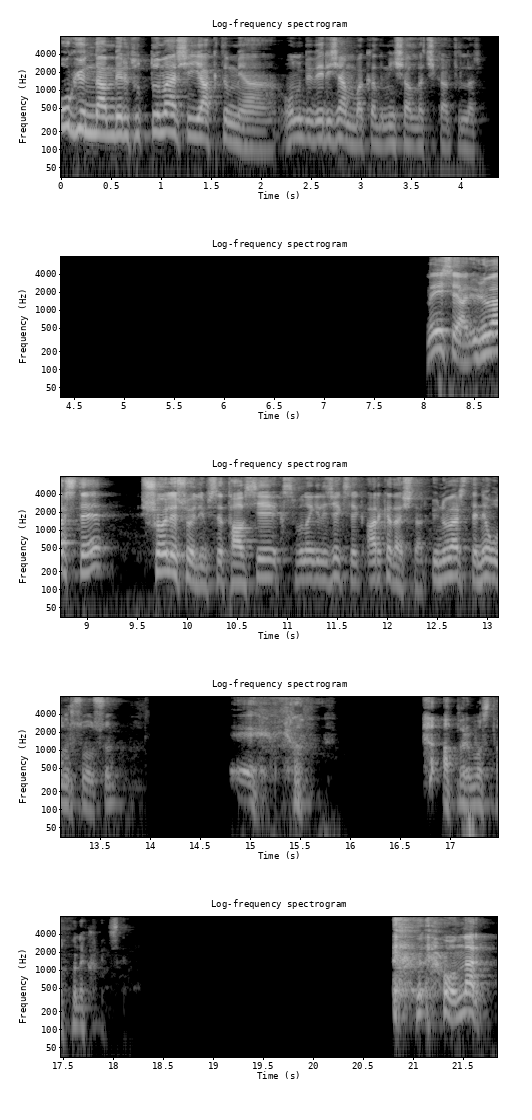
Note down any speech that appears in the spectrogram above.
O günden beri tuttuğum her şeyi yaktım ya. Onu bir vereceğim bakalım inşallah çıkartırlar. Neyse yani üniversite şöyle söyleyeyim size tavsiye kısmına geleceksek arkadaşlar üniversite ne olursa olsun eh, Upper most amına koyacağım. Onlar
